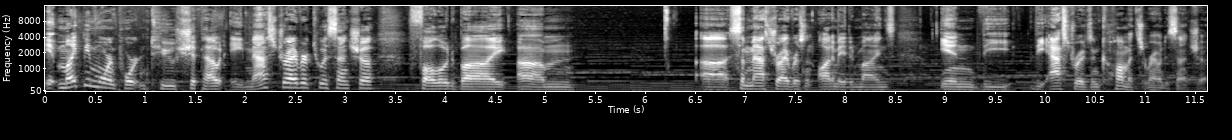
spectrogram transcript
It might be more important to ship out a mass driver to Essentia, followed by um, uh, some mass drivers and automated mines in the, the asteroids and comets around Essentia.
